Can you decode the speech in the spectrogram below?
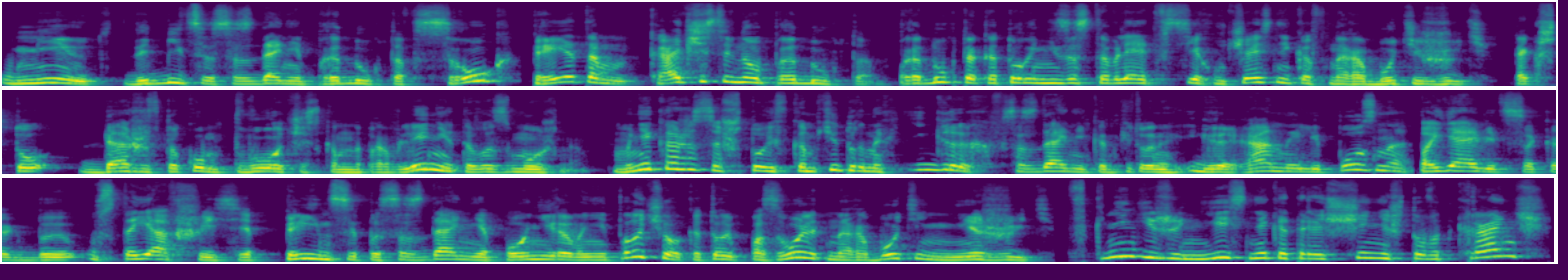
умеют добиться создания продукта в срок, при этом качественного продукта, продукта, который не заставляет всех участников на работе жить. Так что даже в таком творческом направлении это возможно. Мне кажется, что и в компьютерных играх, в создании компьютерных игр рано или поздно появятся как бы устоявшиеся принципы создания, планирования и прочего, которые позволят на работе не жить. В книге же есть некоторое ощущение, что вот кранч,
